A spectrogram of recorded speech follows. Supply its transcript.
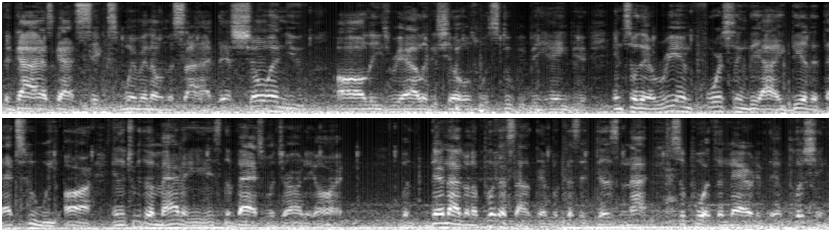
the guy's got six women on the side. They're showing you all these reality shows with stupid behavior. And so they're reinforcing the idea that that's who we are. And the truth of the matter is the vast majority aren't but they're not going to put us out there because it does not support the narrative they're pushing.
